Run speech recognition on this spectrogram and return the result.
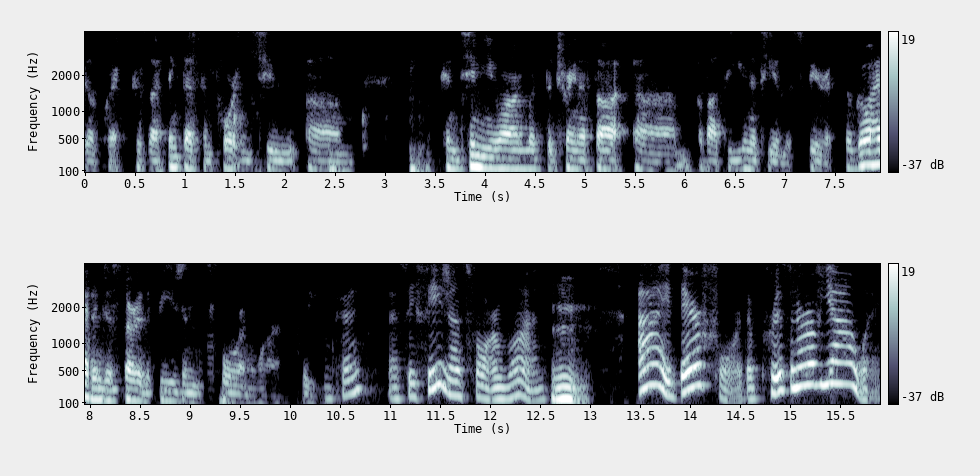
real quick because I think that's important to um, continue on with the train of thought um, about the unity of the Spirit. So go ahead and just start at Ephesians 4 and 1, please. Okay, that's Ephesians 4 and 1. Mm. I, therefore, the prisoner of Yahweh,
